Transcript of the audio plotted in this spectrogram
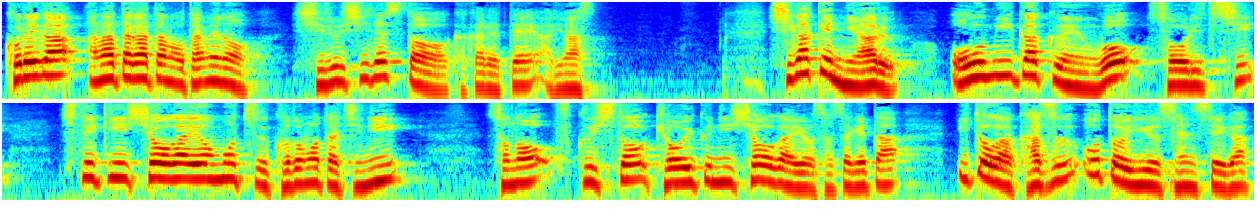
これがあなた方のための印ですと書かれてあります。滋賀県にある大海学園を創立し、知的障害を持つ子供たちにその福祉と教育に生涯を捧げた糸賀和夫という先生が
